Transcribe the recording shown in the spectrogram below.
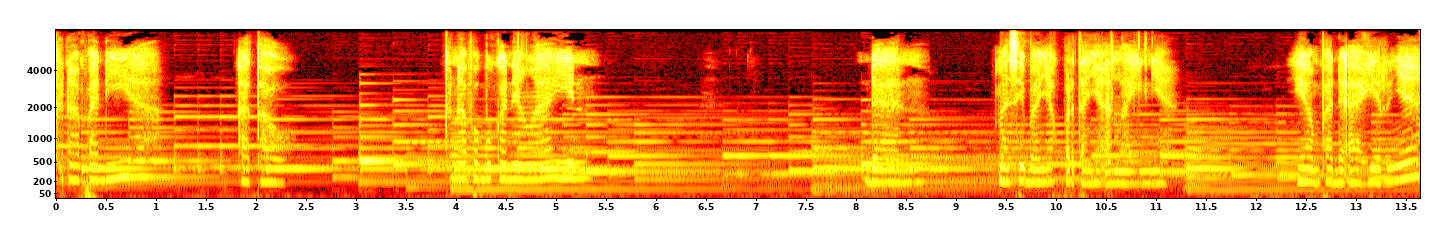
"Kenapa dia?" atau "Kenapa bukan yang lain?" Dan masih banyak pertanyaan lainnya yang pada akhirnya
